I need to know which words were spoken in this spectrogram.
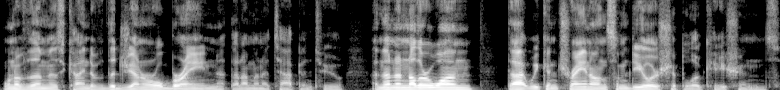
One of them is kind of the general brain that I'm going to tap into. And then another one that we can train on some dealership locations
